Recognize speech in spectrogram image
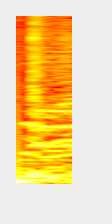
That's.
